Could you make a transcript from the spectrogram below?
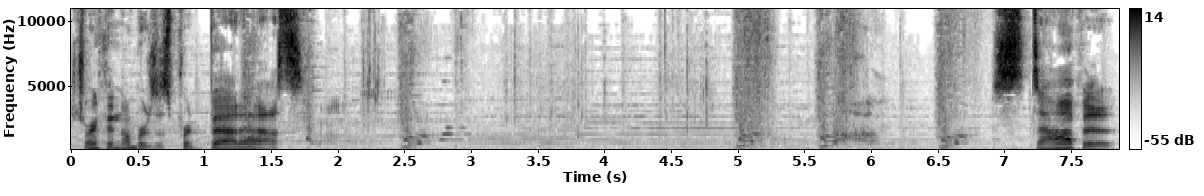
Strength in numbers is pretty badass. Stop it.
